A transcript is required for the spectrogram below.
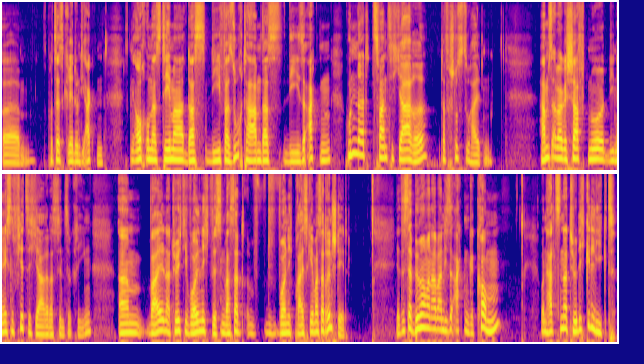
ähm, Prozess geredet und die Akten. Es ging auch um das Thema, dass die versucht haben, dass diese Akten 120 Jahre unter Verschluss zu halten. Haben es aber geschafft, nur die nächsten 40 Jahre das hinzukriegen. Ähm, weil natürlich, die wollen nicht wissen, was da, die wollen nicht preisgeben, was da drin steht. Jetzt ist der Böhmermann aber an diese Akten gekommen und hat es natürlich geleakt.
